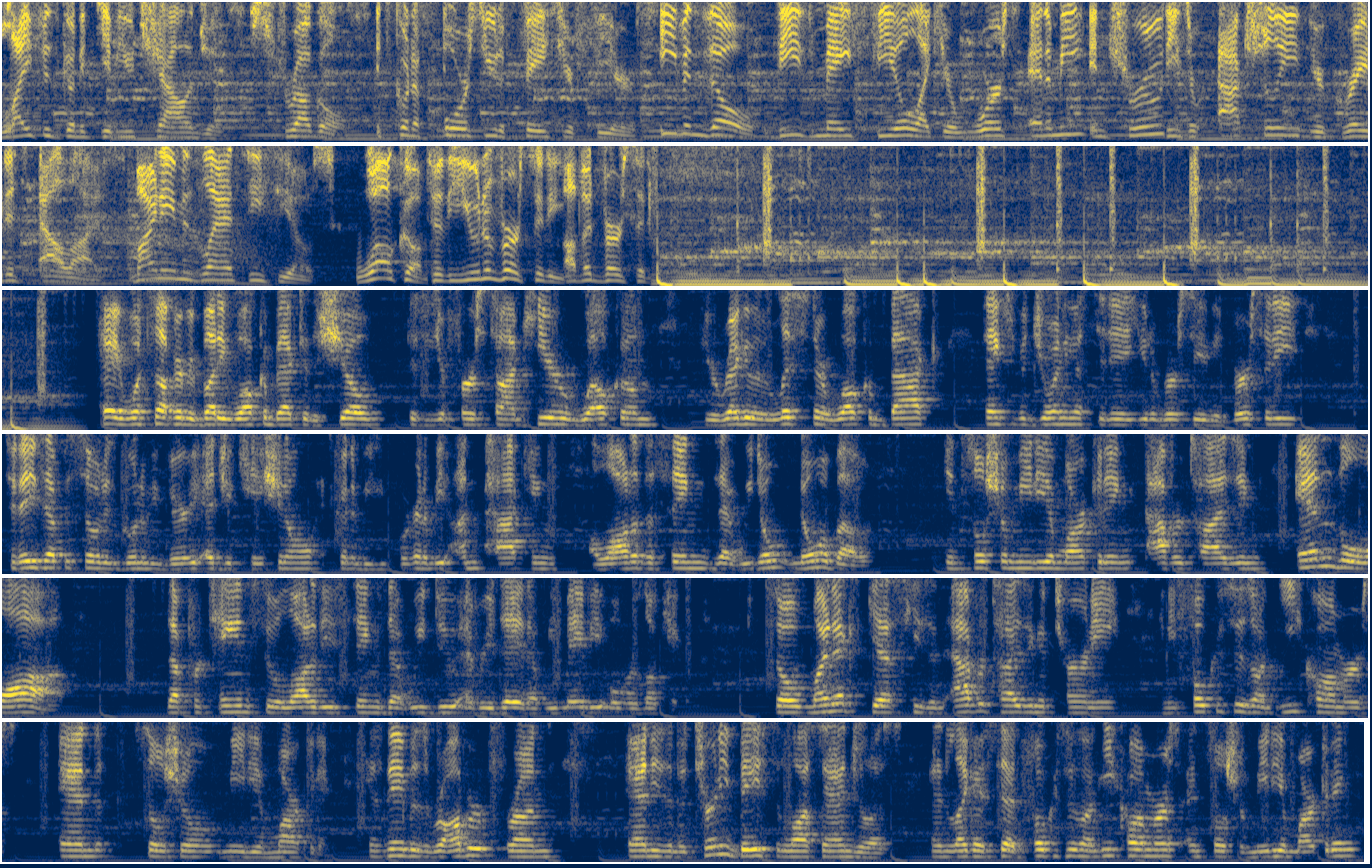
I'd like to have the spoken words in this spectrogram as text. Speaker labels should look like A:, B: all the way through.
A: Life is going to give you challenges, struggles. It's going to force you to face your fears. Even though these may feel like your worst enemy, in truth, these are actually your greatest allies. My name is Lance Essihos. Welcome to the University of Adversity.
B: Hey, what's up, everybody? Welcome back to the show. This is your first time here. Welcome. If you're a regular listener, welcome back. Thank you for joining us today at University of Adversity. Today's episode is going to be very educational. It's going to be we're going to be unpacking a lot of the things that we don't know about in social media marketing, advertising, and the law that pertains to a lot of these things that we do every day that we may be overlooking. So, my next guest, he's an advertising attorney and he focuses on e commerce and social media marketing. His name is Robert Freund and he's an attorney based in Los Angeles. And like I said, focuses on e commerce and social media marketing.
